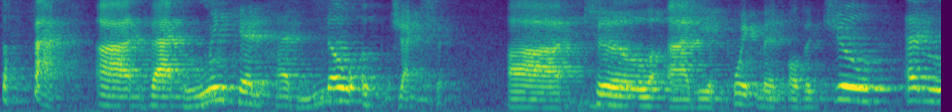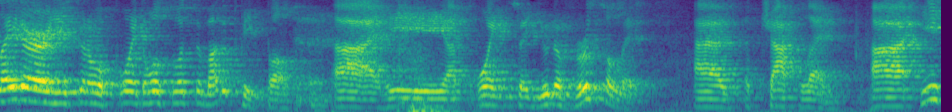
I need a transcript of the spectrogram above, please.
the fact uh, that Lincoln had no objection uh, to uh, the appointment of a Jew, and later he's going to appoint all sorts of other people. Uh, he appoints a Universalist as a chaplain. Uh, he's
